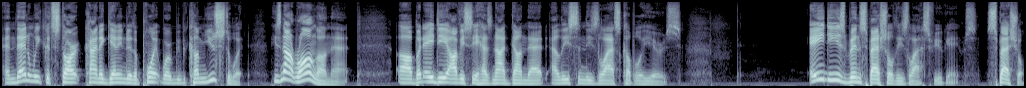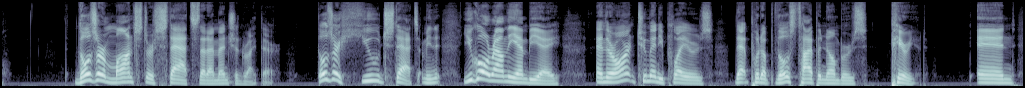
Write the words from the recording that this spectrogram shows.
and then we could start kind of getting to the point where we become used to it. He's not wrong on that. Uh, but AD obviously has not done that, at least in these last couple of years. AD's been special these last few games. Special. Those are monster stats that I mentioned right there. Those are huge stats. I mean, you go around the NBA, and there aren't too many players that put up those type of numbers, period. And –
